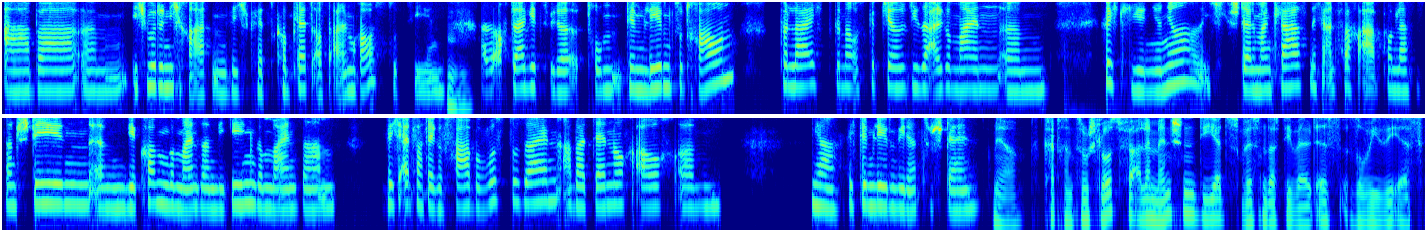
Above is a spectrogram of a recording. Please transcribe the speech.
aber ähm, ich würde nicht raten, sich jetzt komplett aus allem rauszuziehen. Mhm. Also auch da geht es wieder darum, dem Leben zu trauen vielleicht, genau, es gibt ja diese allgemeinen ähm, Richtlinien, ja. Ich stelle mein Glas nicht einfach ab und lasse es dann stehen. Ähm, wir kommen gemeinsam, wir gehen gemeinsam. Sich einfach der Gefahr bewusst zu sein, aber dennoch auch ähm, ja, sich dem Leben wiederzustellen. Ja, Katrin, zum Schluss für alle Menschen, die jetzt wissen, dass die Welt ist, so wie sie ist.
